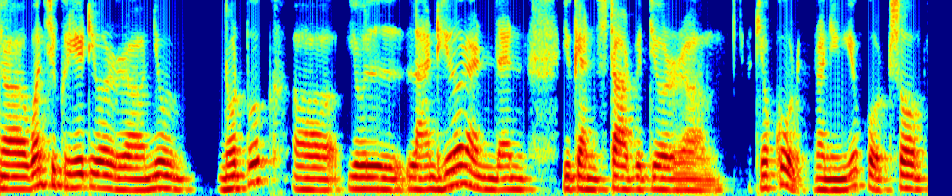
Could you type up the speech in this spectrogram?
uh, once you create your uh, new notebook you will land here and then you can start with your um, with your code running your code. So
